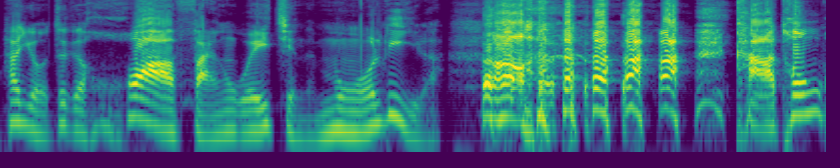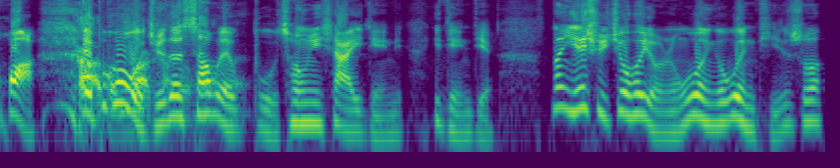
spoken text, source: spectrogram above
它有这个化繁为简的魔力了啊，卡通化。哎，不过我觉得稍微补充一下一点点一点点，那也许就会有人问一个问题，就是说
